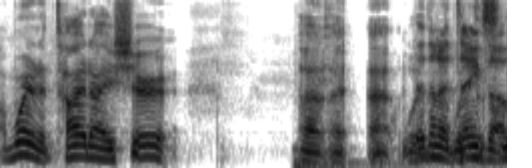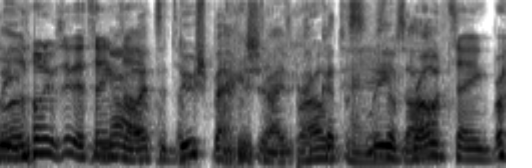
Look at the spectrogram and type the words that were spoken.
I'm wearing a tie dye shirt. Uh, uh, uh, with, That's not a with tank the top. sleeve- Don't even see the tank no, top. it's a douchebag shirt. I, I bro cut the sleeves It's a bro off. tank, bro.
